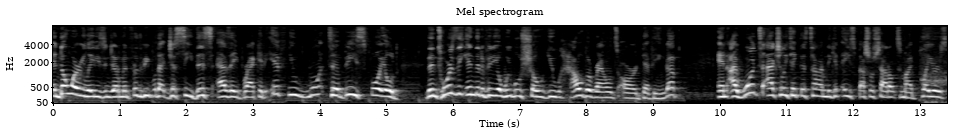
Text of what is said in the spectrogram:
And don't worry, ladies and gentlemen, for the people that just see this as a bracket, if you want to be spoiled, then towards the end of the video, we will show you how the rounds are divvying up. And I want to actually take this time to give a special shout out to my players,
